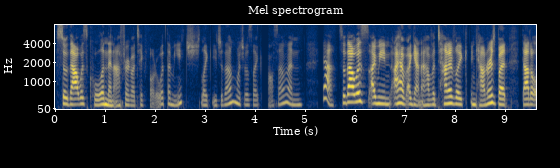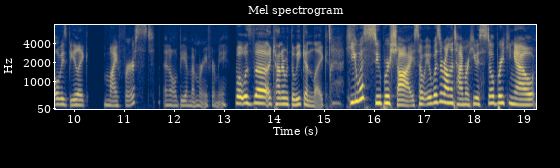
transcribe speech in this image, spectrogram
so that was cool. And then after I got to take photo with them each, like each of them, which was like awesome. And yeah, so that was, I mean, I have, again, I have a ton of like encounters, but that'll always be like my first and it'll be a memory for me. What was the encounter with the Weeknd like? He was super shy. So it was around the time where he was still breaking out.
